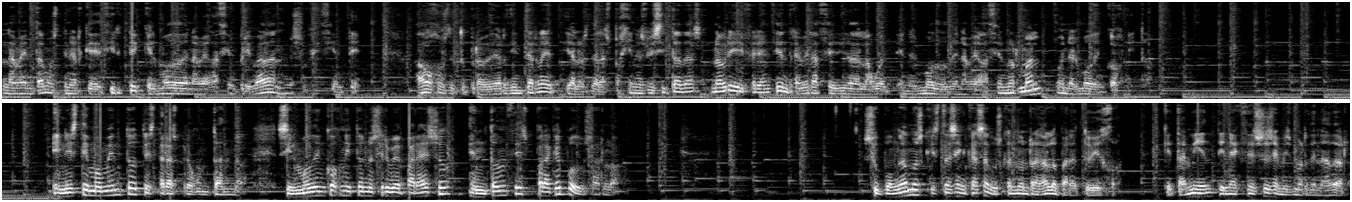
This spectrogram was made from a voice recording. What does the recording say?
lamentamos tener que decirte que el modo de navegación privada no es suficiente. A ojos de tu proveedor de Internet y a los de las páginas visitadas, no habría diferencia entre haber accedido a la web en el modo de navegación normal o en el modo incógnito. En este momento te estarás preguntando, si el modo incógnito no sirve para eso, entonces ¿para qué puedo usarlo? Supongamos que estás en casa buscando un regalo para tu hijo, que también tiene acceso a ese mismo ordenador.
